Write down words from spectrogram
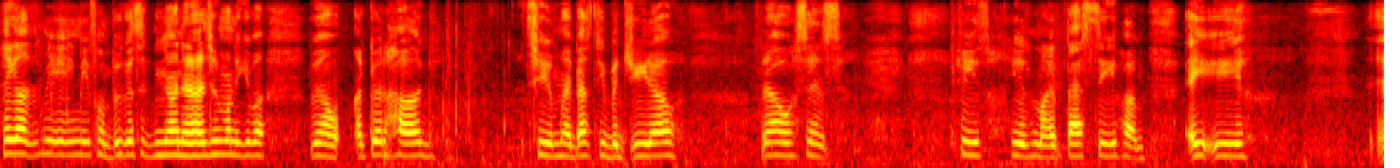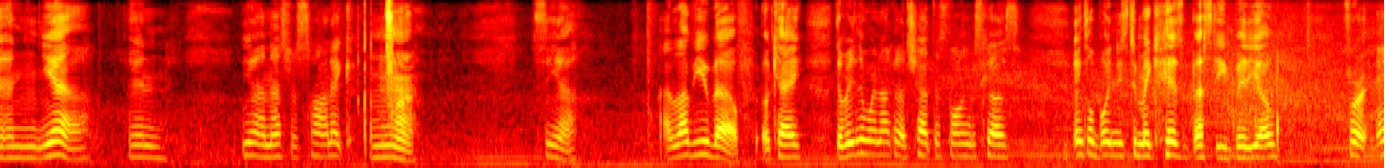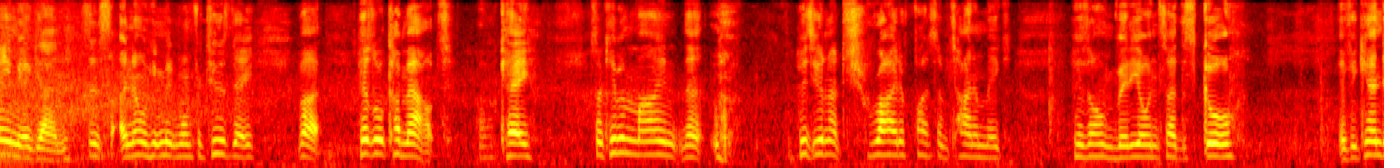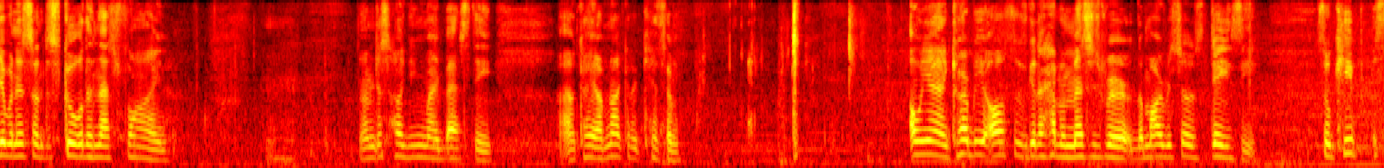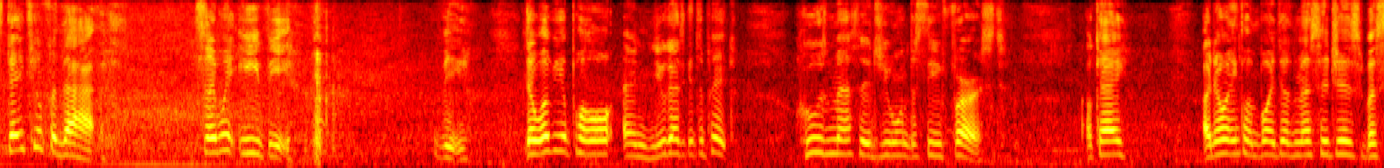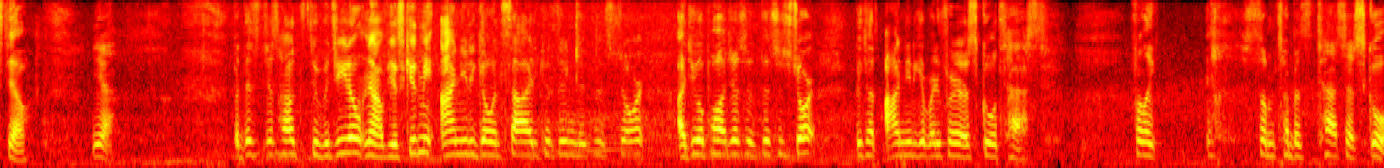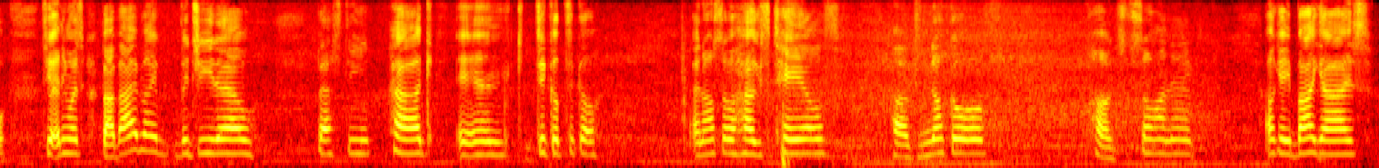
Hey guys, it's me, Amy from Booga69, and I just want to give a, you know, a good hug to my bestie Vegito. You know, since he's he's my bestie from AE, and yeah, and yeah, and that's for Sonic. Mwah. So yeah, I love you both. Okay, the reason we're not gonna chat this long is because Uncle Boy needs to make his bestie video for Amy again, since I know he made one for Tuesday, but his will come out, okay? So keep in mind that he's gonna try to find some time to make his own video inside the school. If he can't do it inside the school, then that's fine. I'm just hugging my bestie, okay? I'm not gonna kiss him. Oh yeah, and Kirby also is gonna have a message for the Marvel show's Daisy. So keep stay tuned for that. Same with Evie. V. There will be a poll, and you guys get to pick whose message you want to see first. Okay? I know Inkling Boy does messages, but still. Yeah. But this is just hugs to Vegito. Now, if you excuse me, I need to go inside because this is short. I do apologize if this is short because I need to get ready for a school test. For like some type of test at school. See, anyways, bye bye, my Vegito bestie, hug, and tickle tickle. And also hugs Tails, hugs Knuckles, hugs Sonic. Okay, bye guys.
